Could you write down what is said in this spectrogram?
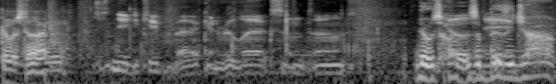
Ghost hunting. Just need to kick back and relax sometimes. Ghost hunting is a busy job.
